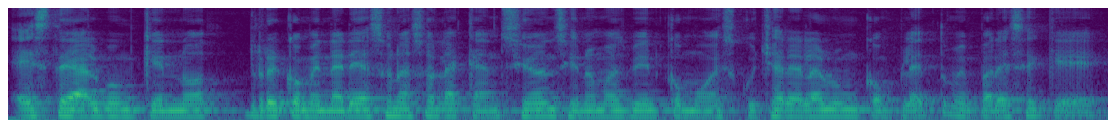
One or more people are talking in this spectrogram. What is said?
este álbum que no recomendarías una sola canción, sino más bien como escuchar el álbum completo, me parece que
